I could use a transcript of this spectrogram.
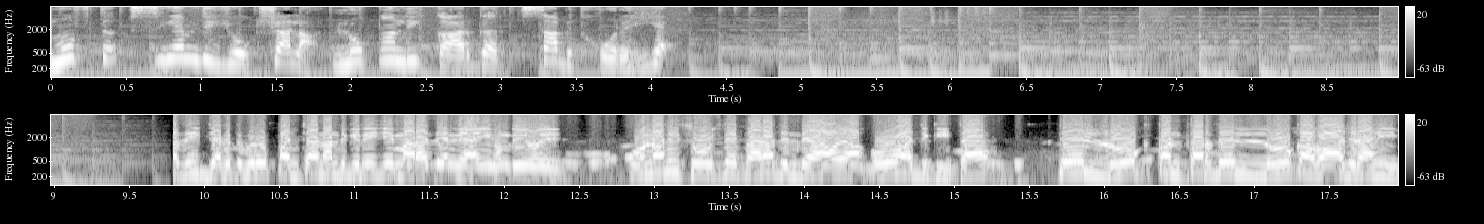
ਮੁਫਤ ਸੀਐਮ ਦੀ ਯੋਗਸ਼ਾਲਾ ਲੋਕਾਂ ਲਈ ਕਾਰਗਰ ਸਾਬਿਤ ਹੋ ਰਹੀ ਹੈ। ਅਸੀਂ ਜਗਤ ਗੁਰੂ ਪੰਚਾਨੰਦ ਗਿਰੀ ਜੀ ਮਹਾਰਾਜ ਦੇ ਨਿਆਈ ਹੁੰਦੇ ਹੋਏ ਉਹਨਾਂ ਦੀ ਸੋਚ ਤੇ ਪਹਿਰਾ ਦਿੰਦਿਆਂ ਹੋਇਆ ਉਹ ਅੱਜ ਕੀਤਾ ਤੇ ਲੋਕਤੰਤਰ ਦੇ ਲੋਕ ਆਵਾਜ਼ ਰਾਹੀਂ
